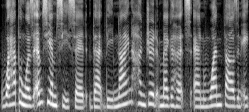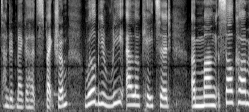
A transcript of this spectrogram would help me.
what happened was MCMC said that the 900 megahertz and 1,800 megahertz spectrum will be reallocated among Celcom,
